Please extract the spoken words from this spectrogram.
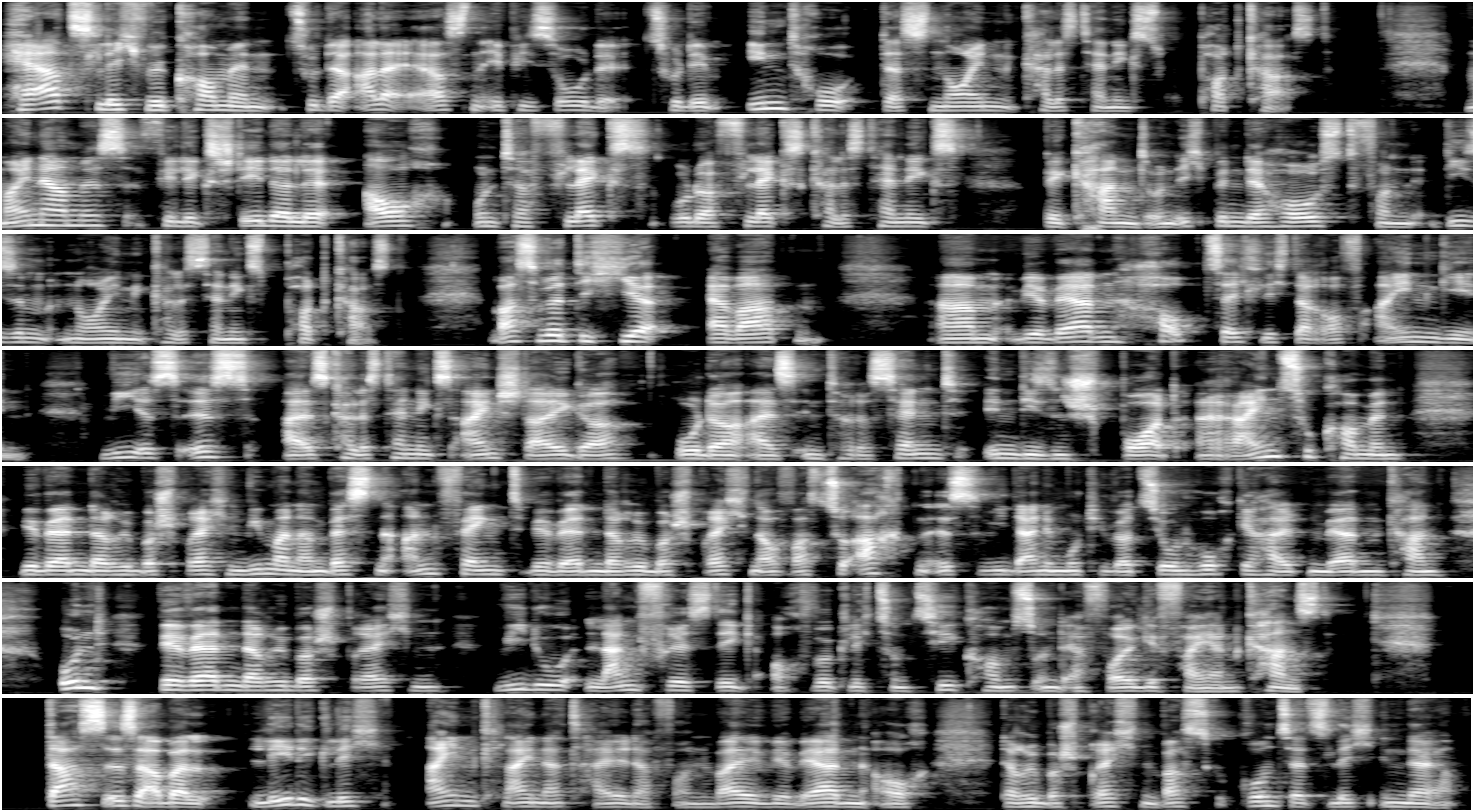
Herzlich willkommen zu der allerersten Episode, zu dem Intro des neuen Calisthenics Podcast. Mein Name ist Felix Stederle, auch unter Flex oder Flex Calisthenics bekannt und ich bin der Host von diesem neuen Calisthenics Podcast. Was wird dich hier erwarten? Ähm, wir werden hauptsächlich darauf eingehen, wie es ist, als Calisthenics-Einsteiger oder als Interessent in diesen Sport reinzukommen. Wir werden darüber sprechen, wie man am besten anfängt. Wir werden darüber sprechen, auf was zu achten ist, wie deine Motivation hochgehalten werden kann. Und wir werden darüber sprechen, wie du langfristig auch wirklich zum Ziel kommst und Erfolge feiern kannst. Das ist aber lediglich ein kleiner Teil davon, weil wir werden auch darüber sprechen, was grundsätzlich in der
